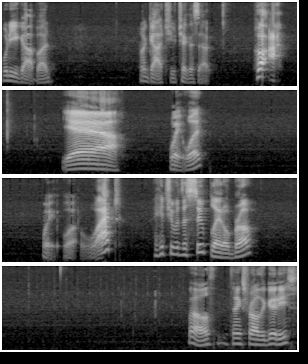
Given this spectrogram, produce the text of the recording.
What do you got, bud? I got you. Check this out. Ha! Yeah. Wait, what? Wait, what? What? I hit you with the soup ladle, bro. Well, thanks for all the goodies.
